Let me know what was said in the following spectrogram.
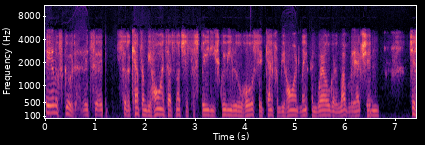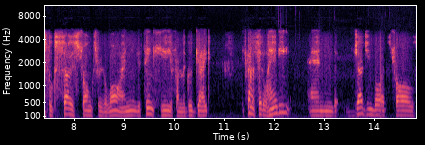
Yeah, it looks good. It's it sort of came from behind, so it's not just a speedy, squibby little horse. It came from behind, lengthened well, got a lovely action. Just looks so strong through the line. You think here from the good gate, it's going to settle handy. And judging by its trials,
